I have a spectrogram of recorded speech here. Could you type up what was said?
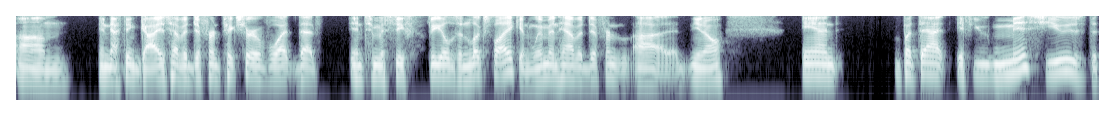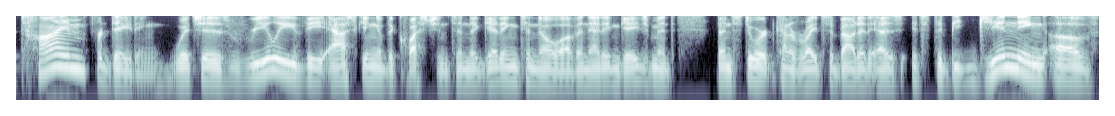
Um, and I think guys have a different picture of what that intimacy feels and looks like, and women have a different, uh, you know, and but that if you misuse the time for dating, which is really the asking of the questions and the getting to know of and that engagement Ben Stewart kind of writes about it as it's the beginning of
